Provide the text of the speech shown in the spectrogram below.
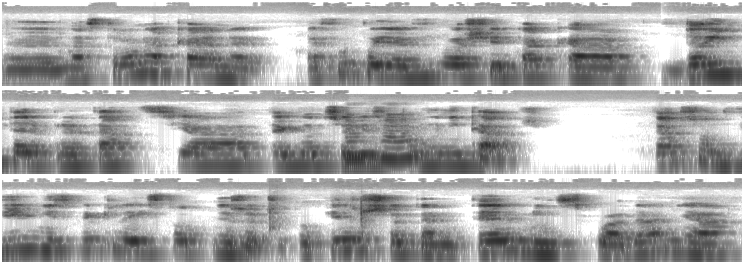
E, na stronach KNF-u pojawiła się taka dointerpretacja tego, co mhm. jest w komunikacie. Tam są dwie niezwykle istotne rzeczy. Po pierwsze, ten termin składania,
